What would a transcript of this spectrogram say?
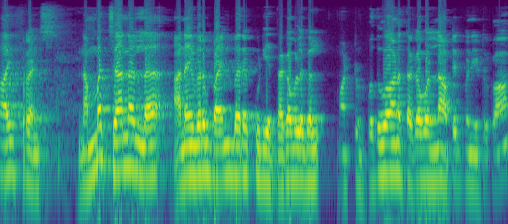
ஹாய் ஃப்ரெண்ட்ஸ் நம்ம சேனல்ல அனைவரும் பயன்பெறக்கூடிய தகவல்கள் மற்றும் பொதுவான தகவல்லாம் அப்டேட் பண்ணிட்டு இருக்கோம்.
